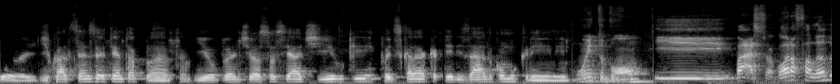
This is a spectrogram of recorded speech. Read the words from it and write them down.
Hoje, de 480 plantas. E o plantio associativo que foi descaracterizado como crime. Muito bom. E, Márcio, agora falando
